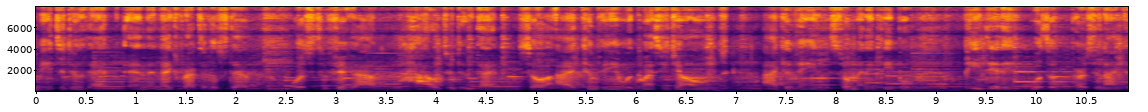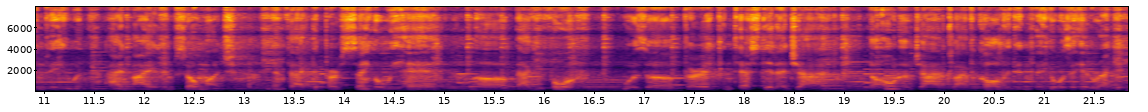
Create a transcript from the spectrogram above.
me to do that. And the next practical step was to figure out how to do that. So I convened with Quincy Jones. I convened with so many people. P. Diddy was a person I convened with. I admired him so much. In fact, the first single we had uh, back and forth was uh, very contested at Jive. The owner of Jive, Clive Calder, didn't think it was a hit record.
